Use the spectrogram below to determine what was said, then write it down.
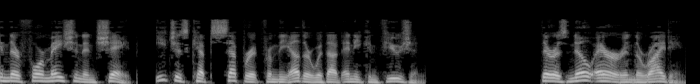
In their formation and shape, each is kept separate from the other without any confusion. There is no error in the writing.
